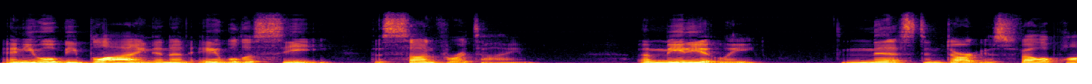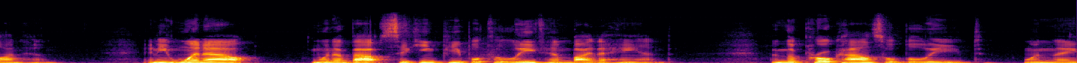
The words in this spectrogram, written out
and you will be blind and unable to see the sun for a time. Immediately, mist and darkness fell upon him and he went out, went about seeking people to lead him by the hand. Then the proconsul believed when, they,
